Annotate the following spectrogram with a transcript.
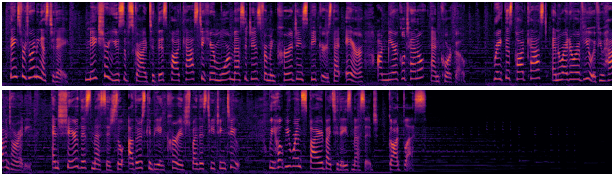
Thanks for joining us today. Make sure you subscribe to this podcast to hear more messages from encouraging speakers that air on Miracle Channel and Corco. Rate this podcast and write a review if you haven't already and share this message so others can be encouraged by this teaching too. We hope you were inspired by today's message. God bless.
